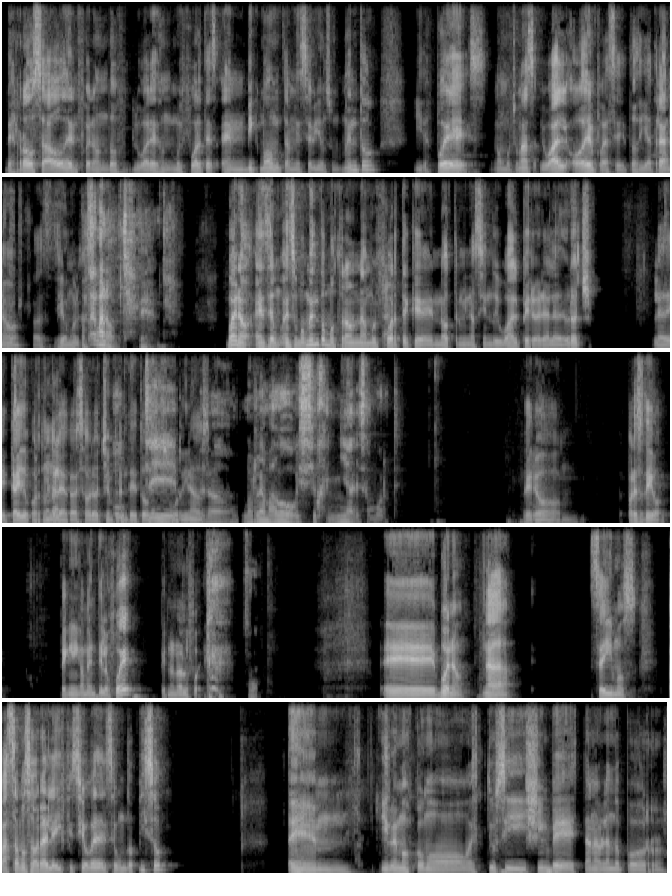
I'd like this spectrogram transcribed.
Desrosa, Oden fueron dos lugares muy fuertes. En Big Mom también se vio en su momento. Y después, no mucho más. Igual Oden fue hace dos días atrás, ¿no? El caso. Eh, bueno, Bueno, en, se- en su momento mostraron una muy fuerte que no terminó siendo igual, pero era la de Orochi. La de Kaido cortándole la cabeza a Orochi en frente de todos sí, sus subordinados. pero nos reamagó, hubiese sido genial esa muerte. Pero mm, por eso te digo, técnicamente lo fue, pero no lo fue. Sí. Eh, bueno, nada. Seguimos. Pasamos ahora al edificio B del segundo piso. Em, y vemos como Stussy y Jimbe están hablando por,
